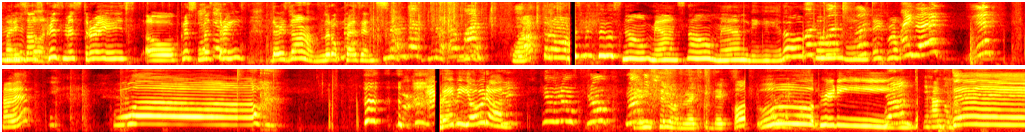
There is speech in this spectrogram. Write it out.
Marisol's. Christmas trees. Oh, Christmas trees. There's um little presents. Cuatro. Christmas little snowman, snowman, little snowman. Hey, bro. A ver. Whoa! Baby Yoda. Ahí se lo redeco. Oh, ooh, pretty. It has no Dang!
